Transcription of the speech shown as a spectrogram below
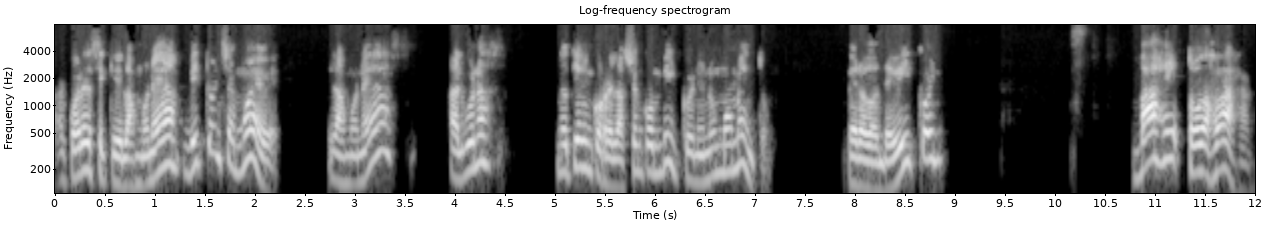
acuérdense que las monedas, Bitcoin se mueve, las monedas, algunas no tienen correlación con Bitcoin en un momento, pero donde Bitcoin baje, todas bajan.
